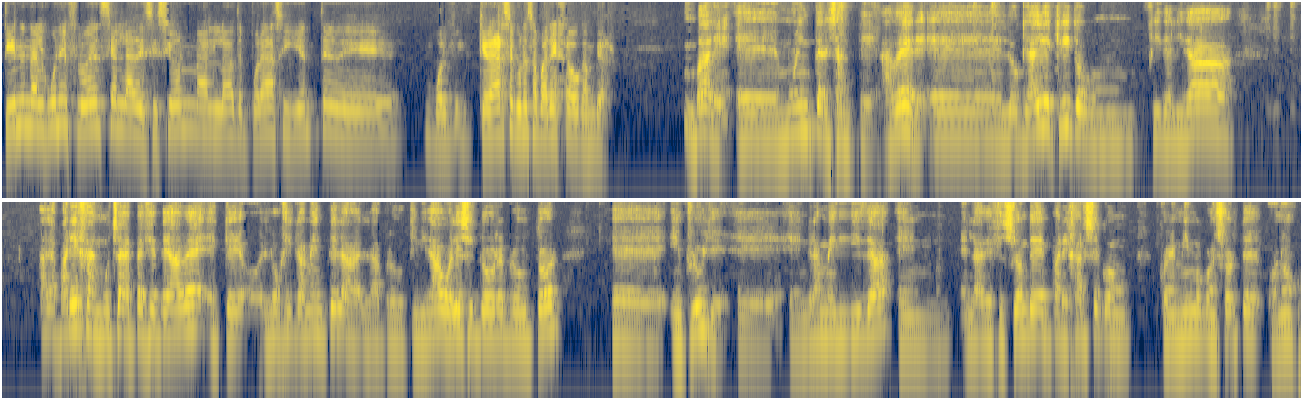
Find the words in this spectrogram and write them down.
tienen alguna influencia en la decisión a la temporada siguiente de quedarse con esa pareja o cambiar. Vale, eh, muy interesante. A ver, eh, lo que hay descrito con fidelidad a la pareja en muchas especies de aves es que, lógicamente, la, productividad o el éxito reproductor eh, influye en gran medida en, la decisión de emparejarse con, el mismo consorte o no.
